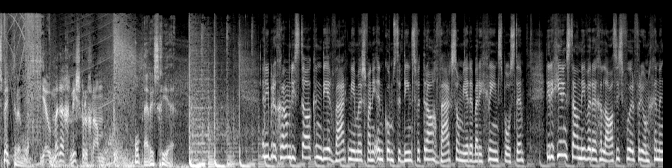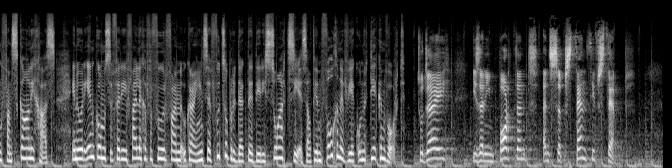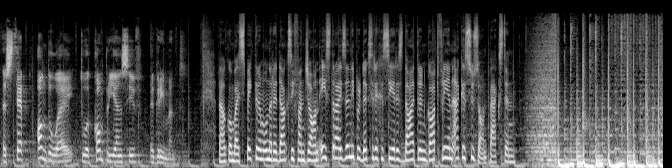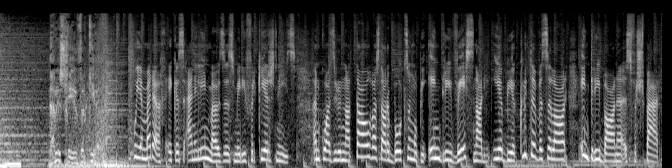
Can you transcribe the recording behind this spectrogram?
Spectrum, jou middagnuusprogram op RSG. In die program die staking deur werknemers van die inkomste diens vertraag werksaamhede by die grensposte. Die regering stel nuwe regulasies voor vir die ontginning van skaliegas en 'n ooreenkoms vir die veilige vervoer van Oekraïense voedselprodukte deur die Swart See sal teen volgende week onderteken word. Today is an important and substantive step, a step on the way to a comprehensive agreement. Welkom by Spectrum onder redaksie van John Estreisen. Die produksieregisseur is Daitrin Godfrey en ek is Susan Paxton. Daar is geen verkeer. Goeiemiddag, ek is Annelien Moses met die verkeersnuus. In KwaZulu-Natal was daar 'n botsing op die N3 Wes na die EB Kloete wisselaar en drie bane is versper.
